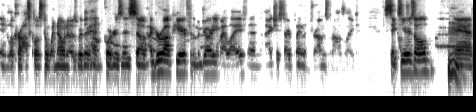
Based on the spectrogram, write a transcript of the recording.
in La Crosse, close to Winona's, where their headquarters is. So I grew up here for the majority of my life, and I actually started playing the drums when I was like six years old, mm. and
